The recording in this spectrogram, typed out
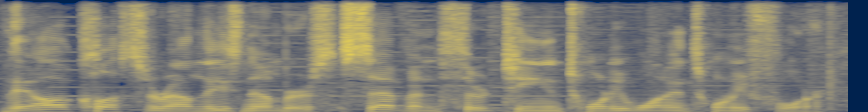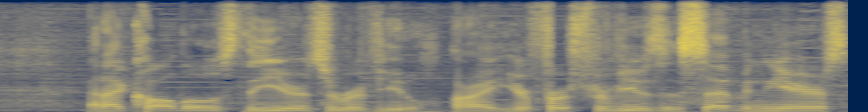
they all clustered around these numbers: 7, 13, 21, and 24 and I call those the years of review. All right, your first review is at seven years,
